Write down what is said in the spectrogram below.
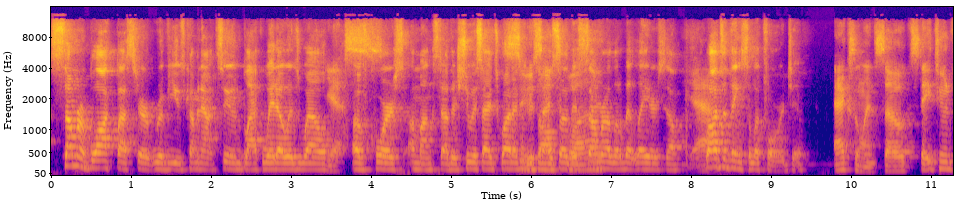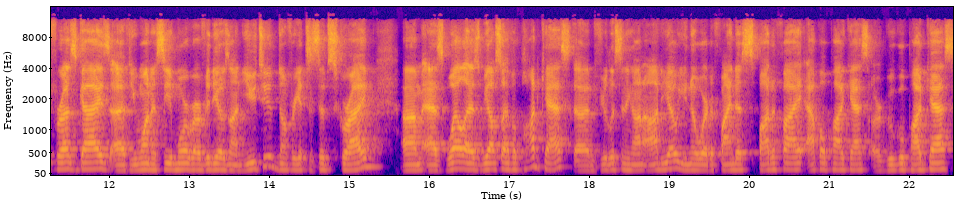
summer blockbuster reviews coming out soon. Black Widow as well yes, of course, amongst other Suicide Squad. I think Suicide also this summer, a little bit later. So Yeah. lots of things to look forward to. Excellent. So stay tuned for us, guys. Uh, if you want to see more of our videos on YouTube, don't forget to subscribe. Um, as well as we also have a podcast. Uh, if you're listening on audio, you know where to find us Spotify, Apple Podcasts, or Google Podcasts.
